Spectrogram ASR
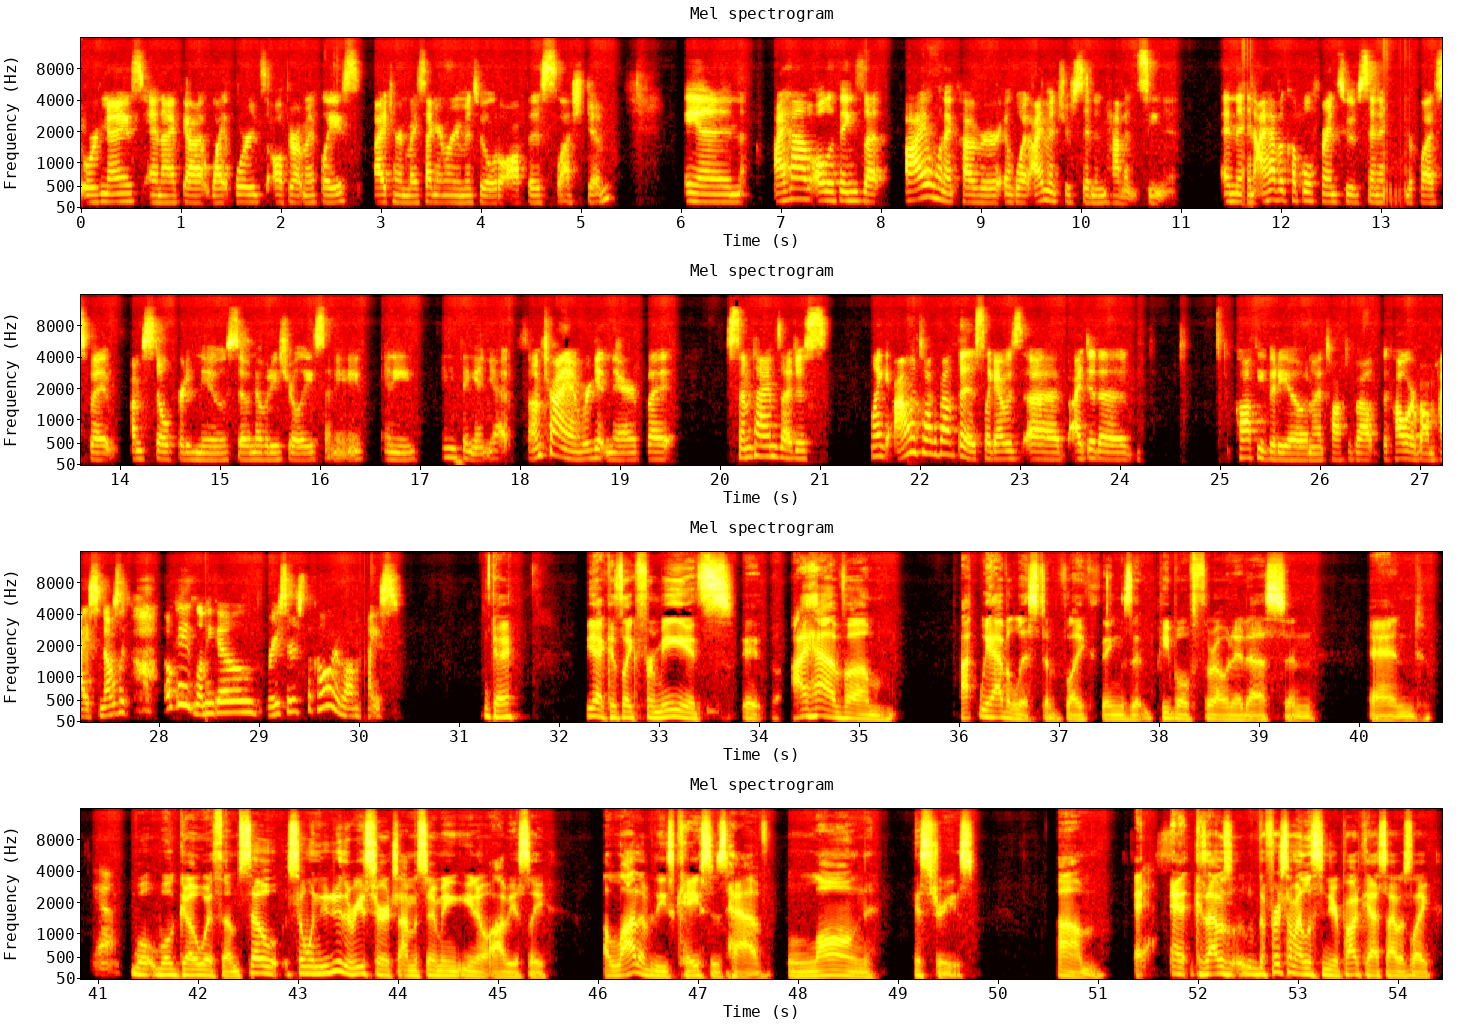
organized, and I've got whiteboards all throughout my place. I turned my second room into a little office slash gym, and I have all the things that I want to cover and what I'm interested in. Haven't seen it, and then I have a couple of friends who have sent in requests, but I'm still pretty new, so nobody's really sending any, any anything in yet. So I'm trying. We're getting there, but sometimes I just like I want to talk about this. Like I was, uh, I did a coffee video and I talked about the collar bomb heist, and I was like, okay, let me go research the collar bomb heist. Okay. Yeah, because like for me, it's it. I have um, I, we have a list of like things that people have thrown at us, and and Yeah, we'll we'll go with them. So so when you do the research, I'm assuming you know obviously a lot of these cases have long histories. Um, Yes. and because I was the first time I listened to your podcast, I was like,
